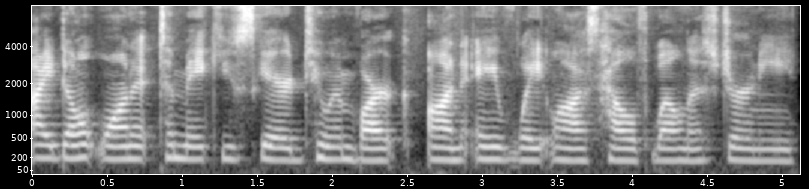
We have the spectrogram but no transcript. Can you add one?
I don't want it to make you scared to embark on a weight loss, health, wellness journey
